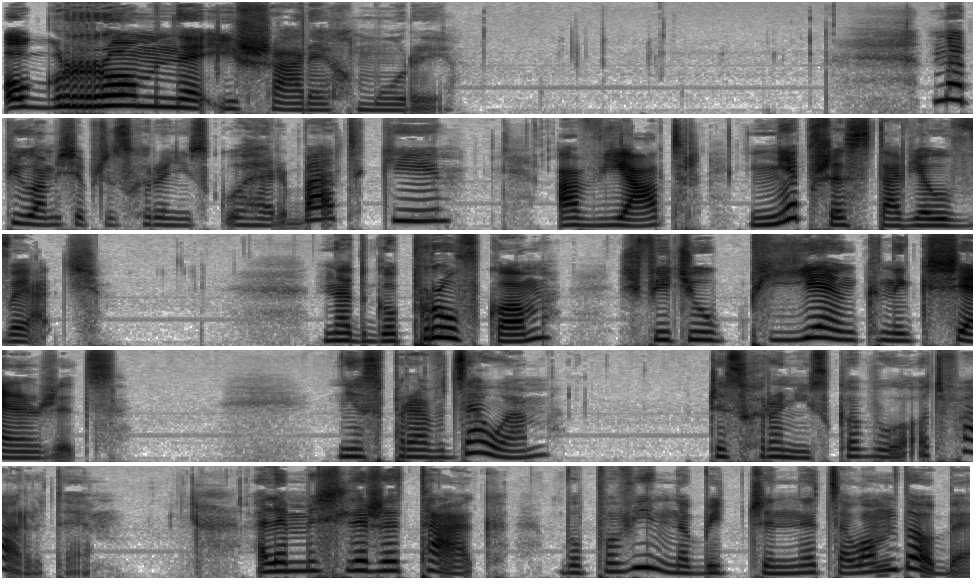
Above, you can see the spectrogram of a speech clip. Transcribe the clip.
ogromne i szare chmury. Napiłam się przy schronisku herbatki, a wiatr nie przestawiał wiać. Nad goprówką świecił piękny księżyc. Nie sprawdzałam, czy schronisko było otwarte, ale myślę, że tak, bo powinno być czynne całą dobę.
